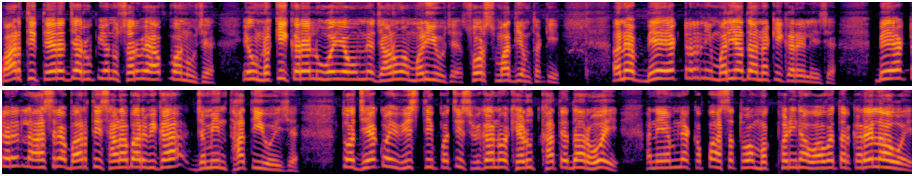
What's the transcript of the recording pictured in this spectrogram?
બારથી તેર હજાર રૂપિયાનું સર્વે આપવાનું છે. એવું નક્કી કરેલું હોય એવું અમને જાણવા મળ્યું છે સોર્સ માધ્યમ થકી. અને બે હેક્ટરની મર્યાદા નક્કી કરેલી છે. બે હેક્ટર એટલે આશરે બારથી સાડા બાર વીઘા જમીન થતી હોય છે. તો જે કોઈ વીસથી પચીસ વીઘાનો ખેડૂત ખાતેદાર હોય અને એમને કપાસ અથવા મગફળીના વાવેતર કરેલા હોય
